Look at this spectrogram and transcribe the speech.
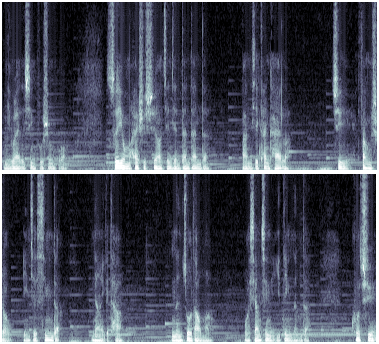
你未来的幸福生活。所以，我们还是需要简简单单的，把那些看开了。去放手，迎接新的那样一个他，你能做到吗？我相信你一定能的。过去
